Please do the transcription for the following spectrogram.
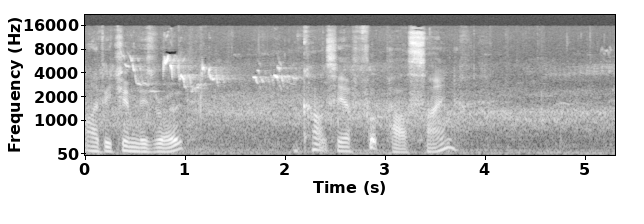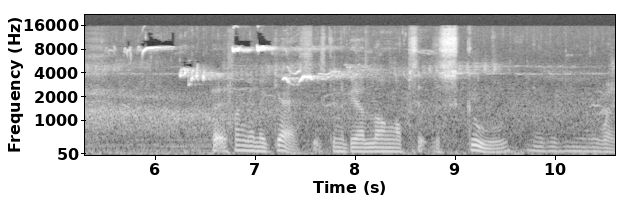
Ivy Chimneys Road. I can't see a footpath sign. But if I'm going to guess, it's going to be along opposite the school, way.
